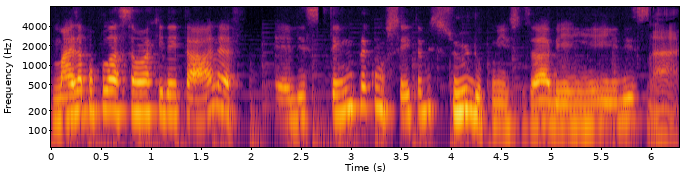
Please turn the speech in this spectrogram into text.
Mas a população aqui da Itália, eles têm um preconceito absurdo com isso, sabe? E eles Ah,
